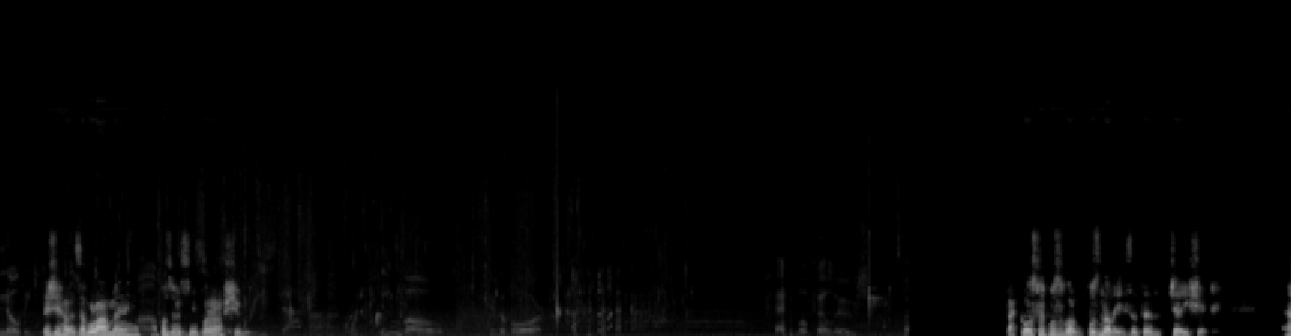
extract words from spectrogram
Nobi. Takže hele, zavoláme a pozveme si někoho na návštěvu. Tak koho jsme pozval, poznali za ten včerejšek? A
